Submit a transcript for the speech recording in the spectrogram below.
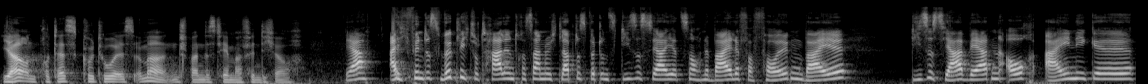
Ja, und Protestkultur ist immer ein spannendes Thema, finde ich auch. Ja, also ich finde es wirklich total interessant und ich glaube, das wird uns dieses Jahr jetzt noch eine Weile verfolgen, weil dieses Jahr werden auch einige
